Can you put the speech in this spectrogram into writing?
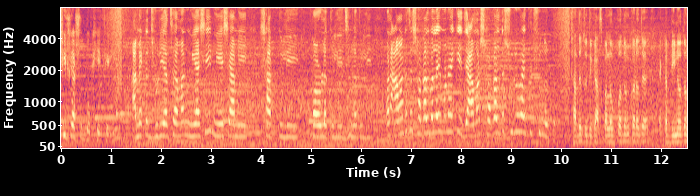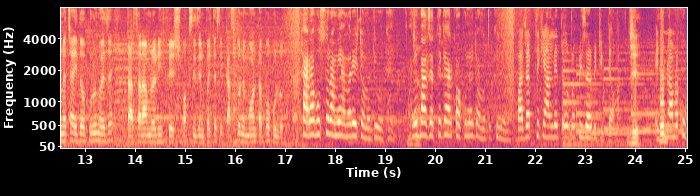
ছিলকা শুদ্ধ খেয়ে ফেলি। আমি একটা ঝুড়ি আছে আমার নিয়ে আসি নিয়ে এসে আমি শাক তুলি করলা তুলি ঝিঙা তুলি মানে আমার কাছে সকালবেলায় মনে হয় কি যে আমার সকালটা শুরু হয় খুব সুন্দর করে। ছাদে যদি গাছপালা উৎপাদন করা যায় একটা বিনোদনের চাহিদাও পূরণ হয়ে যায় তাছাড়া আমরা রিফ্রেশ অক্সিজেন পাইতেছি কাজ করলে মনটা প্রফুল্ল থাকে। সারা বছর আমি আমার এই টমেটো খাই। আমি বাজার থেকে আর কখনোই টমেটো কিনি না। বাজার থেকে আনলে তো প্রিজারভেটিভ দেওয়া হয়। জি। এই জন্য আমরা খুব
